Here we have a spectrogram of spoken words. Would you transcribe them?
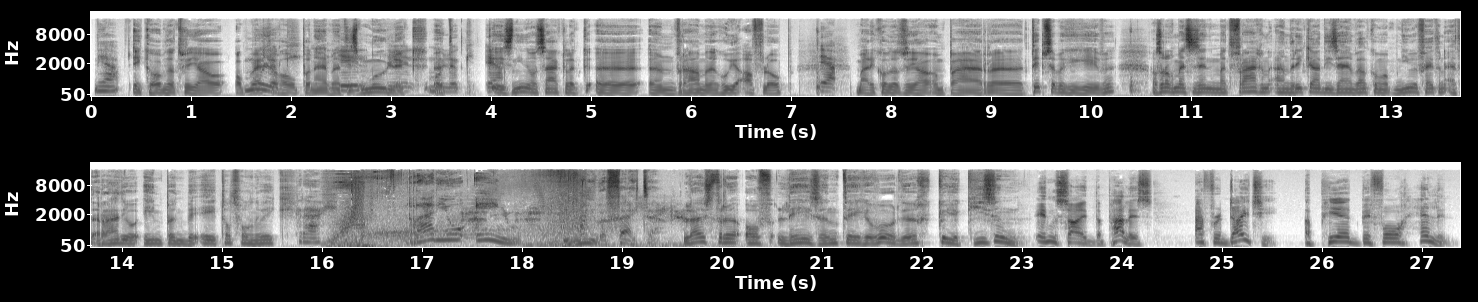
Ja. Ik hoop dat we jou op moeilijk. weg geholpen hebben. Heel, het is moeilijk. moeilijk het ja. is niet noodzakelijk uh, een verhaal met een goede afloop. Ja. Maar ik hoop dat we jou een paar tips hebben gegeven. Als er nog mensen zijn met vragen aan Rika, die zijn welkom op nieuwe feiten uit radio1.be. Tot volgende week. Graag. Radio 1. Nieuwe feiten. Luisteren of lezen tegenwoordig kun je kiezen. Inside the palace, Aphrodite appeared before Helen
